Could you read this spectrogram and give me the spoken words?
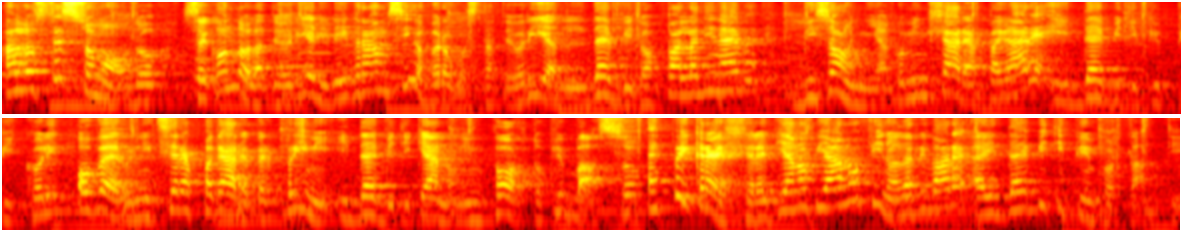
Allo stesso modo, secondo la teoria di Dave Ramsey, ovvero questa teoria del debito a palla di neve, bisogna cominciare a pagare i debiti più piccoli, ovvero iniziare a pagare per primi i debiti che hanno un importo più basso e poi crescere piano piano fino ad arrivare ai debiti più importanti,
